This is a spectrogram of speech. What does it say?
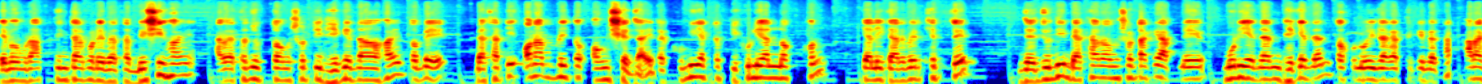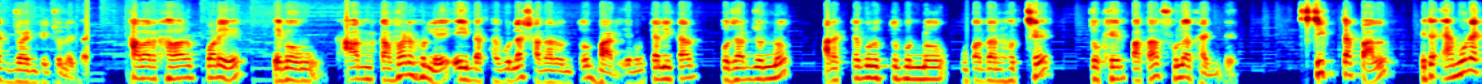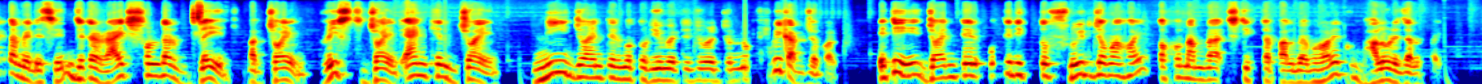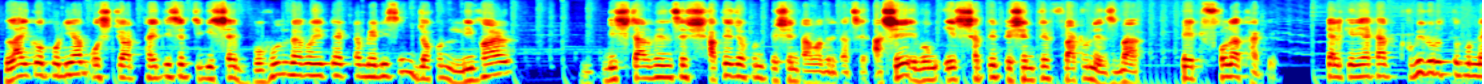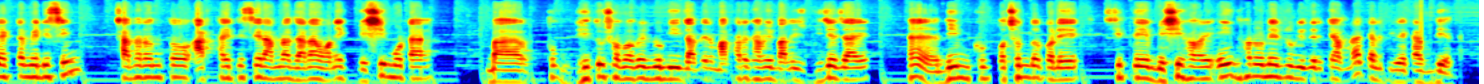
এবং রাত তিনটার পরে ব্যথা বেশি হয়, আর ব্যথাযুক্ত অংশটি ঢেকে দেওয়া হয়, তবে ব্যথাটি অনাবৃত অংশে যায়। এটা খুবই একটা পিকুলিয়ার লক্ষণ ক্যালিকার্বের ক্ষেত্রে, যে যদি ব্যথার অংশটাকে আপনি মুড়িয়ে দেন, ঢেকে দেন, তখন ওই জায়গা থেকে ব্যথা আর এক জয়েন্টে চলে যায়। খাবার খাওয়ার পরে এবং আনকাভার হলে এই ব্যথাগুলা সাধারণত বাড়ে এবং ক্যালিকার বোঝার জন্য আরেকটা গুরুত্বপূর্ণ উপাদান হচ্ছে চোখের পাতা ফুলা থাকবে। স্টিকটাপাল এটা এমন একটা মেডিসিন যেটা রাইট শোল্ডার ব্লেড বা joint wrist joint ankle joint knee জয়েন্টের মতো রিউমেটিজমের জন্য খুবই কার্যকর। এটি জয়েন্টের অতিরিক্ত ফ্লুইড জমা হয়, তখন আমরা স্টিকটা পাল ব্যবহারে খুব ভালো রেজাল্ট পাই। লাইকোপোডিয়াম অস্টিওআর্থাইটিসের চিকিৎসায় বহুল ব্যবহৃত একটা মেডিসিন যখন লিভার ডিস্টারবেন্সের সাথে যখন পেশেন্ট আমাদের কাছে আসে এবং এর সাথে পেশেন্টের ফ্লাটুলেন্স বা পেট ফোলা থাকে ক্যালকেরিয়া কার্ব খুবই গুরুত্বপূর্ণ একটা মেডিসিন সাধারণত আর্থাইটিসের আমরা যারা অনেক বেশি মোটা বা খুব ভীতু স্বভাবের রোগী, যাদের মাথার ঘামে বালিশ ভিজে যায় হ্যাঁ ডিম খুব পছন্দ করে, শীতে বেশি হয়, এই ধরনের রোগীদেরকে আমরা ক্যালকেরিয়া কার্ব দিয়ে থাকি।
